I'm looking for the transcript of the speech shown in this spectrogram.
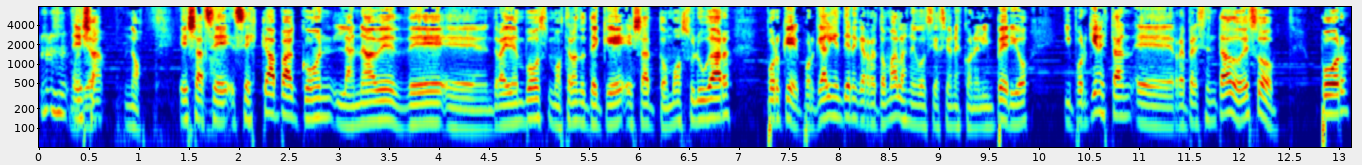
ella, no, ella se, se escapa con la nave de eh, Dryden Boss, mostrándote que ella tomó su lugar. ¿Por qué? Porque alguien tiene que retomar las negociaciones con el Imperio. ¿Y por quién están eh, representado eso? Por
